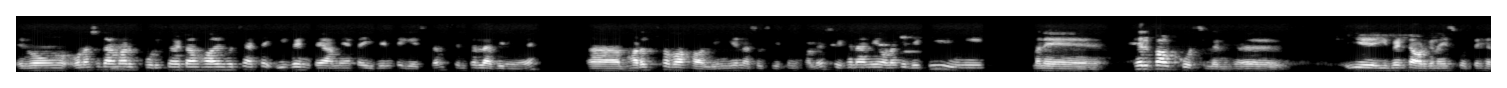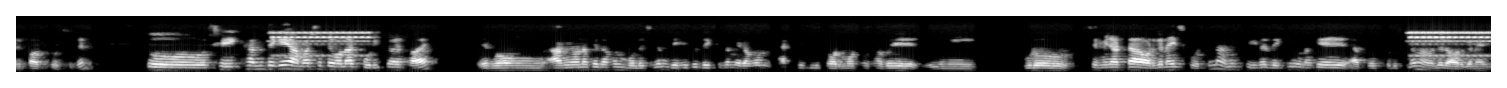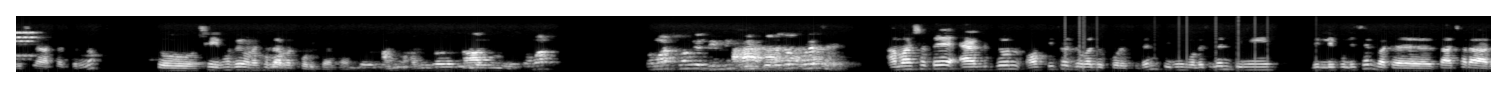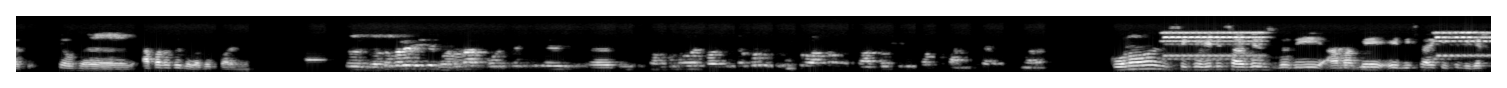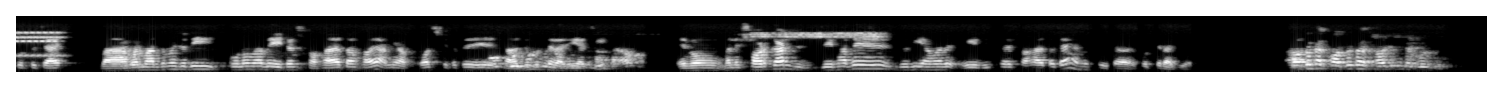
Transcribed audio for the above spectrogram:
এবং ওনার সাথে আমার পরিচয়টা হয় হচ্ছে একটা ইভেন্টে আমি একটা ইভেন্টে গেছিলাম সেন্ট্রাল অ্যাভিনিউয়ে ভারত সভা হল ইন্ডিয়ান অ্যাসোসিয়েশন হলে সেখানে আমি ওনাকে দেখি, উনি মানে হেল্প আউট করছিলেন ইয়ে ইভেন্টটা অর্গানাইজ করতে হেল্প আউট করছিলেন। তো সেইখান থেকে আমার সাথে ওনার পরিচয় হয়। এবং আমি ওনাকে তখন বলেছিলাম যেহেতু দেখছিলাম এরকম অ্যাক্টিভলি কর্মঠভাবে উনি পুরো সেমিনারটা অর্গানাইজ করছেন আমি সেইটা দেখে ওনাকে অ্যাপ্রোচ করেছিলাম আমাদের অর্গানাইজেশনে আসার জন্য। তো সেইভাবে ওনার সাথে আমার পরিচয় হয়। তোমার তোমার সঙ্গে দিল্লি যোগাযোগ করেছে? আমার সাথে একজন অফিসার যোগাযোগ করেছিলেন। তিনি বলেছিলেন তিনি দিল্লি পুলিশের বাট তাছাড়া আর কেউ আহ, আপাতত যোগাযোগ করেনি। তো গতকালের এই যে ঘটনার পরিপ্রেক্ষিতে সম্পূর্ণভাবে সহযোগিতা করবে তুমি কোনো সিকিউরিটি সার্ভিস যদি আমাকে এই বিষয়ে কিছু জিজ্ঞেস করতে চায় বা আমার মাধ্যমে যদি কোনোভাবে এটার সহায়তা হয় আমি অফকোর্স সেটাতে সাহায্য করতে রাজি আছি। এবং মানে সরকার যেভাবে যদি আমার এই বিষয়ে সহায়তা চায় আমি সেটা করতে রাজি আছি। কতটা কতটা সহযোগিতা করবে?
